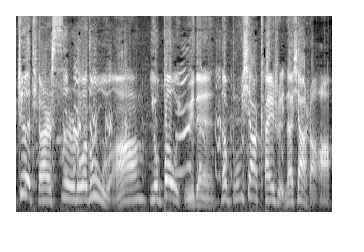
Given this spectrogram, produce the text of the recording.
这天四十多度啊，又暴雨的，那不下开水那下啥？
